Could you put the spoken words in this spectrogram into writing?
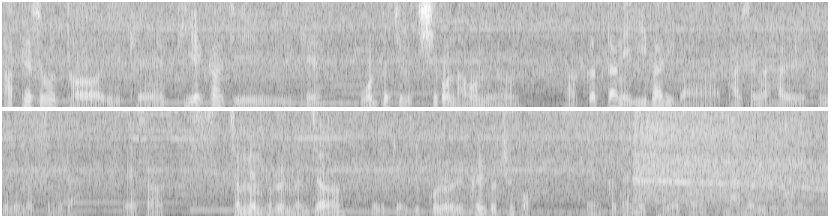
앞에서부터 이렇게 뒤에까지 이렇게 원터치로 치고 나오면 어, 끝단에 이발이가 발생을 할 확률이 높습니다. 그래서 전면부를 먼저 이렇게 입구를 긁어주고 예, 그 다음에 뒤에서 마무리를 보는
